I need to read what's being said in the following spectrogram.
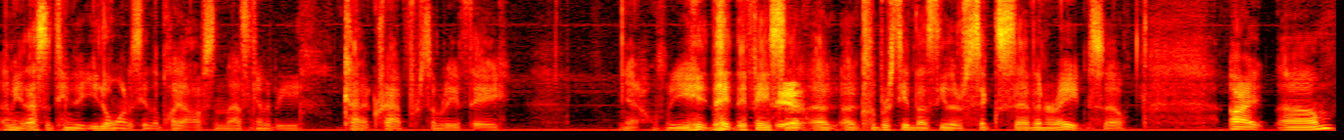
I mean that's a team that you don't want to see in the playoffs, and that's going to be kind of crap for somebody if they, you know, they, they face yeah. a, a Clippers team that's either six, seven, or eight. So all right. Um,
